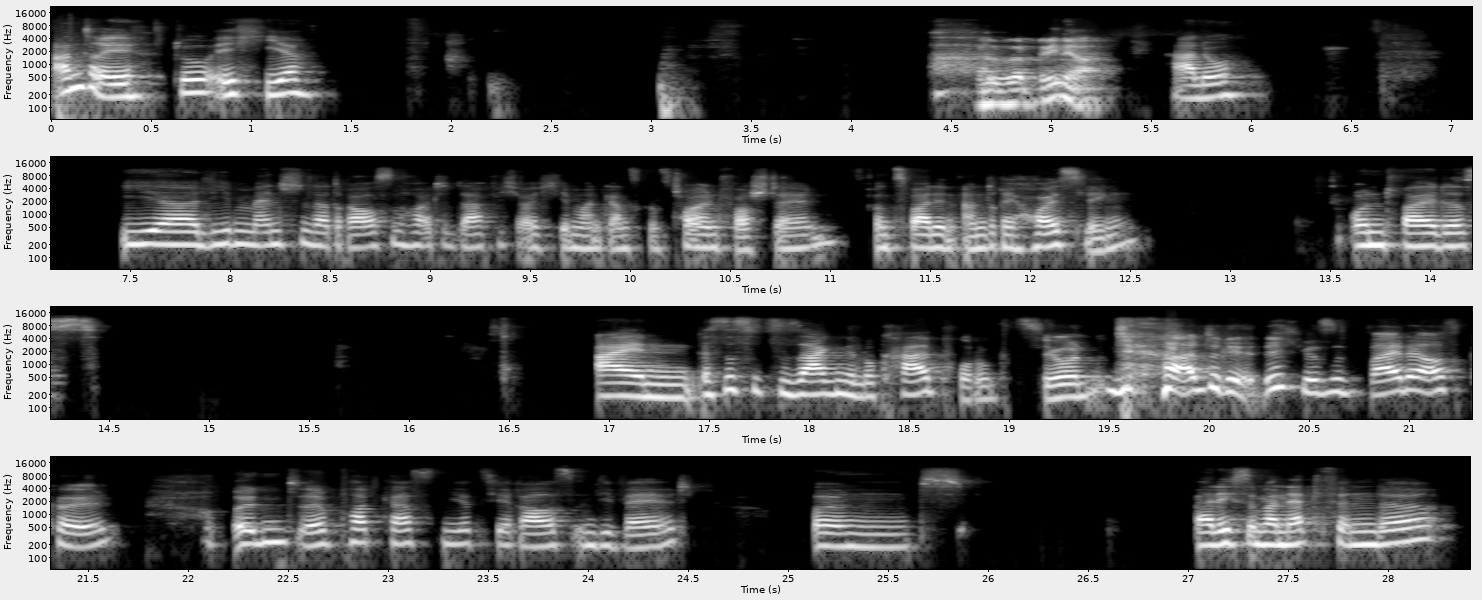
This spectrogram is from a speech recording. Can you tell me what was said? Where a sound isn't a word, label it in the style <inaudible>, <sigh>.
André, du, ich hier. Hallo Sabrina. Hallo. Ihr lieben Menschen da draußen, heute darf ich euch jemand ganz, ganz tollen vorstellen, und zwar den André Häusling. Und weil das ein, das ist sozusagen eine Lokalproduktion. <laughs> Der André und ich, wir sind beide aus Köln und äh, podcasten jetzt hier raus in die Welt. Und weil ich es immer nett finde,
